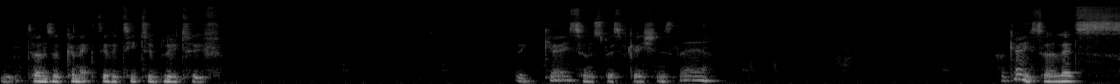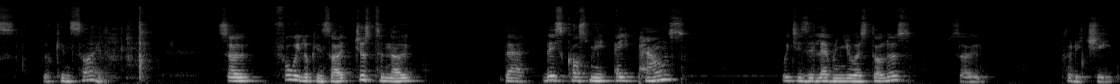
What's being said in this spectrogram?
in terms of connectivity to Bluetooth. Okay, some specifications there. Okay, so let's look inside. So before we look inside, just to note that this cost me eight pounds which is 11 US dollars. So pretty cheap.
